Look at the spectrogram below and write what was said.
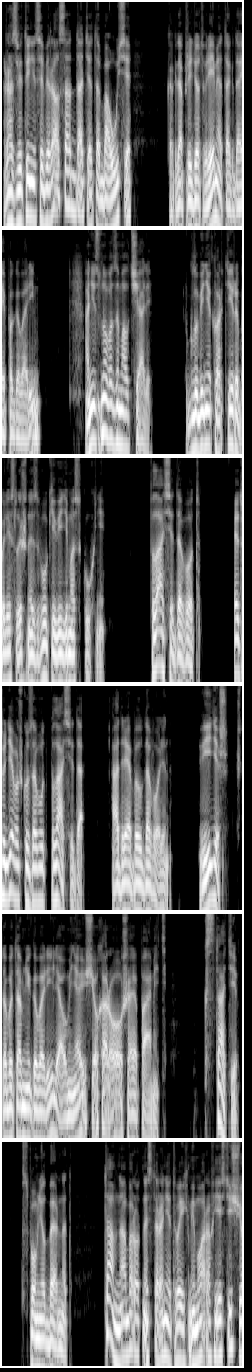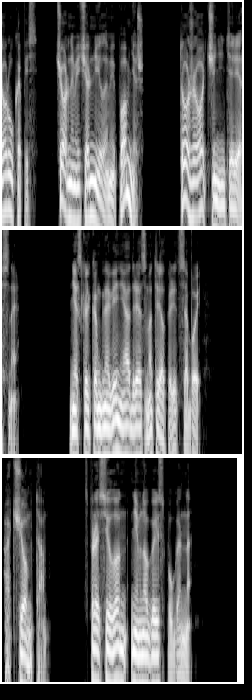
Разве ты не собирался отдать это Баусе? Когда придет время, тогда и поговорим. Они снова замолчали. В глубине квартиры были слышны звуки, видимо, с кухни. Пласида вот. Эту девушку зовут Пласида. Адрия был доволен. Видишь, что бы там ни говорили, а у меня еще хорошая память. Кстати, вспомнил Бернет, там на оборотной стороне твоих мемуаров есть еще рукопись, черными чернилами, помнишь? Тоже очень интересная. Несколько мгновений Адрия смотрел перед собой. «О чем там?» — спросил он немного испуганно.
